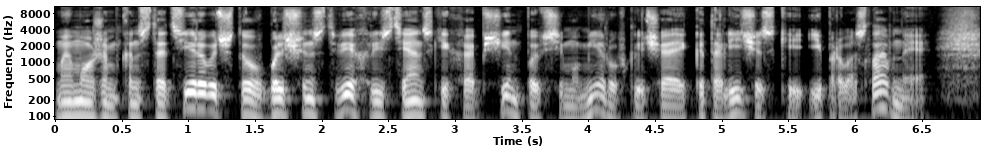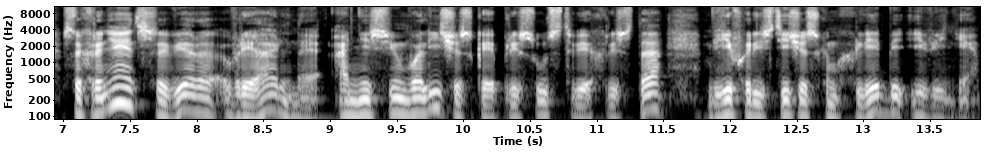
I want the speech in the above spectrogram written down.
мы можем констатировать, что в большинстве христианских общин по всему миру, включая католические и православные, сохраняется вера в реальное, а не символическое присутствие Христа в евхаристическом хлебе и вине.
